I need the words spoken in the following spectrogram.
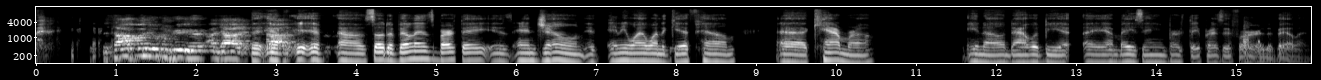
It's top a new computer. I got it. The, if Got if uh, so, the villain's birthday is in June. If anyone want to give him a camera, you know that would be a, a amazing birthday present for the villain.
